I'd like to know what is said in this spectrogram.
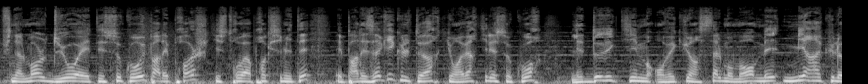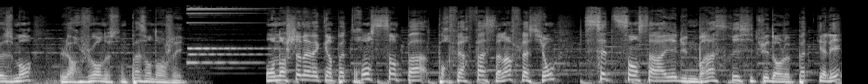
Finalement, le duo a été secouru par des proches qui se trouvaient à proximité et par des agriculteurs qui ont averti les secours. Les deux victimes ont vécu un sale moment, mais miraculeusement, leurs jours ne sont pas en danger. On enchaîne avec un patron sympa pour faire face à l'inflation. 700 salariés d'une brasserie située dans le Pas-de-Calais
